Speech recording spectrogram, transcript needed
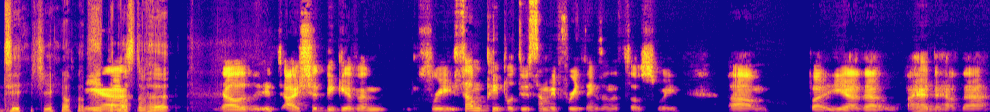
did you? Yeah. That must have hurt. now it, i should be given free some people do send me free things and it's so sweet um, but yeah that i had to have that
